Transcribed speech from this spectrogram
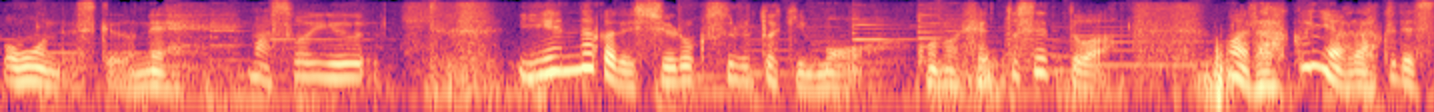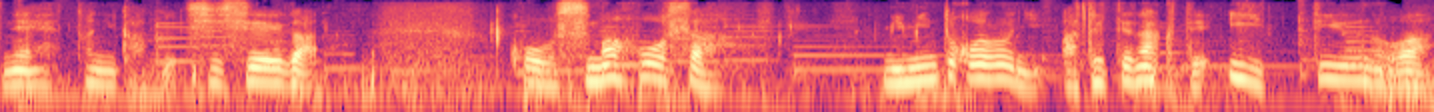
思うんですけどね、まあ、そういう家の中で収録するときもこのヘッドセットは、まあ、楽には楽ですね。とにかく姿勢がこうスマホをさ耳のところに当ててなくていいっていうのは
